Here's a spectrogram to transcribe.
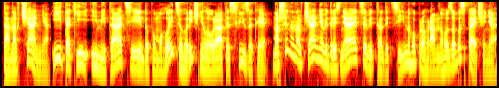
та навчання. І такій імітації допомогли цьогорічні лауреати з фізики. Машини навчання відрізняється від традиційного програмного забезпечення,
